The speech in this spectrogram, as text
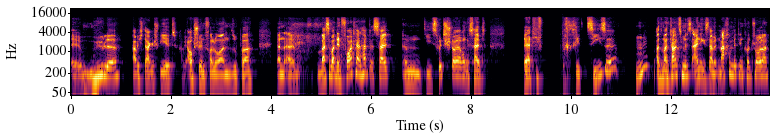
äh, Mühle habe ich da gespielt, habe ich auch schön verloren, super. Dann, ähm, was aber den Vorteil hat, ist halt, ähm, die Switch-Steuerung ist halt relativ präzise. Hm? Also man kann zumindest einiges damit machen mit den Controllern.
